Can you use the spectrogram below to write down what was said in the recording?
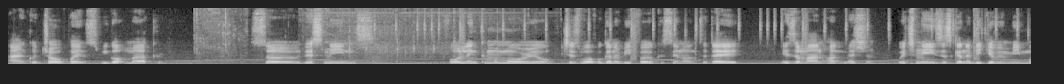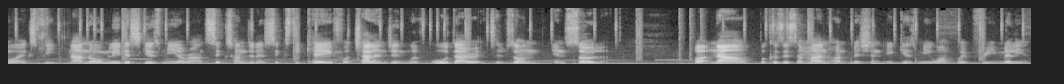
And control points, we got Mercury. So this means for Lincoln Memorial, which is what we're going to be focusing on today, is a manhunt mission, which means it's going to be giving me more XP. Now normally this gives me around 660k for challenging with all directives on in solo. But now, because it's a manhunt mission, it gives me 1.3 million.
